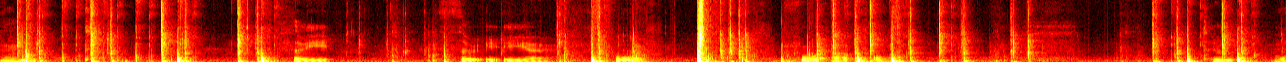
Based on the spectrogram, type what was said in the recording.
One, three, three, uh, four, four up, all. two more.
